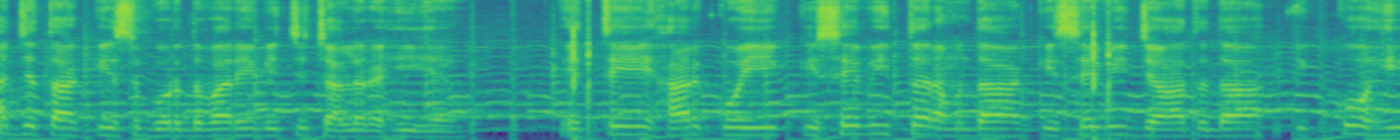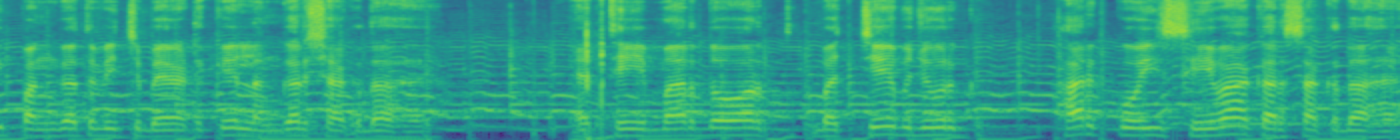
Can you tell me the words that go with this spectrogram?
ਅੱਜ ਤੱਕ ਇਸ ਗੁਰਦੁਆਰੇ ਵਿੱਚ ਚੱਲ ਰਹੀ ਹੈ। ਇੱਥੇ ਹਰ ਕੋਈ ਕਿਸੇ ਵੀ ਧਰਮ ਦਾ, ਕਿਸੇ ਵੀ ਜਾਤ ਦਾ ਇੱਕੋ ਹੀ ਪੰਗਤ ਵਿੱਚ ਬੈਠ ਕੇ ਲੰਗਰ ਛਕਦਾ ਹੈ। ਇੱਥੇ ਮਰਦ ਔਰਤ ਬੱਚੇ ਬਜ਼ੁਰਗ ਹਰ ਕੋਈ ਸੇਵਾ ਕਰ ਸਕਦਾ ਹੈ।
